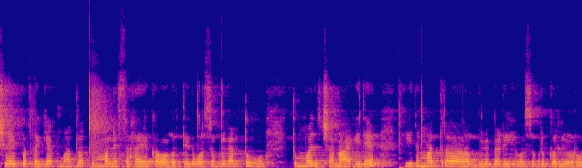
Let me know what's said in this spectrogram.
ಶೇಪ್ ತೆಗಿಯೋಕ್ಕೆ ಮಾತ್ರ ತುಂಬಾ ಸಹಾಯಕವಾಗುತ್ತೆ. ಇದು ಹೊಸಬ್ರಿಗಂತೂ ತುಂಬ ಚೆನ್ನಾಗಿದೆ. ಇದನ್ನು ಮಾತ್ರ ಬಿಡಬೇಡಿ ಹೊಸಬ್ರು ಕಲಿಯೋರು.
